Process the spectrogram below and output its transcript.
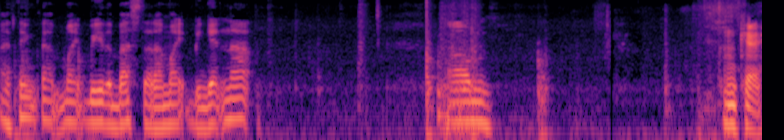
I think that might be the best that I might be getting at. Um. Okay.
